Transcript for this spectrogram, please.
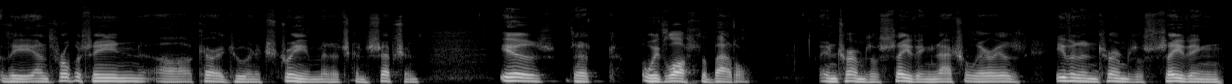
The Anthropocene, uh, carried to an extreme in its conception, is that we've lost the battle in terms of saving natural areas, even in terms of saving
